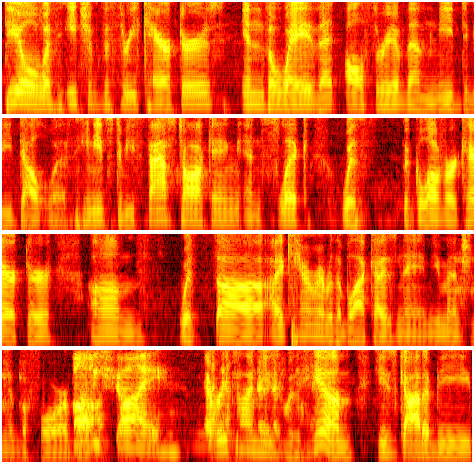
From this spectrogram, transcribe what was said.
deal with each of the three characters in the way that all three of them need to be dealt with. He needs to be fast talking and slick with the Glover character. Um, with uh, I can't remember the black guy's name. You mentioned it before. Bobby Shy. every time he's with him, he's got to be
